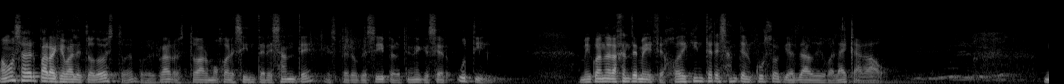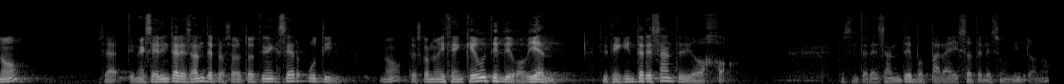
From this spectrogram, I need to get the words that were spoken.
Vamos a ver para qué vale todo esto, ¿eh? porque claro, esto a lo mejor es interesante, espero que sí, pero tiene que ser útil. A mí cuando la gente me dice, joder, qué interesante el curso que has dado, digo, la he cagado. ¿No? O sea, tiene que ser interesante, pero sobre todo tiene que ser útil. ¿no? Entonces cuando me dicen, qué útil, digo, bien. Si tiene que interesante, digo, jo, pues interesante, pues para eso te lees un libro, ¿no?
